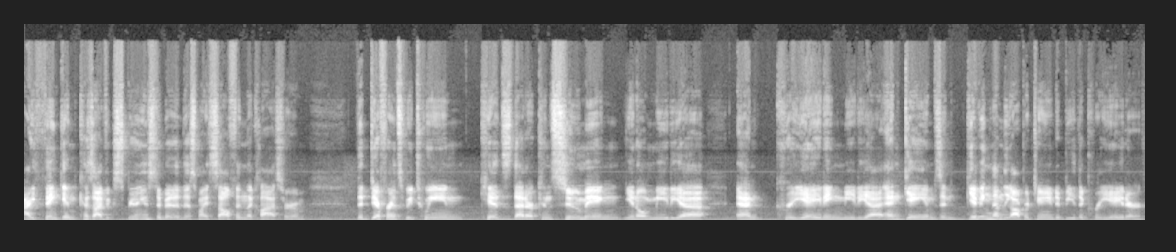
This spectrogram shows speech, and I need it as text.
I think in because I've experienced a bit of this myself in the classroom, the difference between kids that are consuming you know media and creating media and games and giving them the opportunity to be the creator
